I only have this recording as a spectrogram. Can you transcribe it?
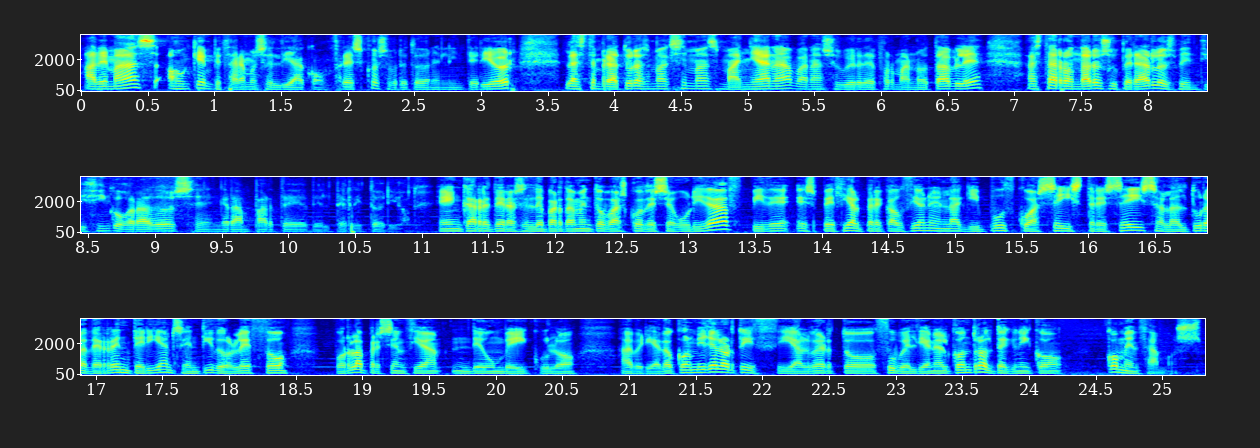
Además, aunque empezaremos el día con fresco, sobre todo en el interior, las temperaturas máximas mañana van a subir de forma notable hasta rondar o superar los 25 grados en gran parte del territorio. En carreteras el departamento va Vasco de Seguridad pide especial precaución en la Guipúzcoa 636 a la altura de Rentería en sentido Lezo por la presencia de un vehículo averiado. Con Miguel Ortiz y Alberto Zubeldia en el control técnico, comenzamos.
